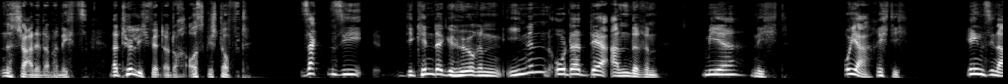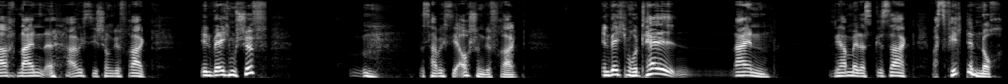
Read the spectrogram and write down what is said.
Es schadet aber nichts. Natürlich wird er doch ausgestopft. Sagten Sie, die Kinder gehören Ihnen oder der anderen? Mir nicht. Oh ja, richtig. Gehen Sie nach. Nein, äh, habe ich Sie schon gefragt. In welchem Schiff? Das habe ich Sie auch schon gefragt. In welchem Hotel? Nein, Sie haben mir das gesagt. Was fehlt denn noch?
